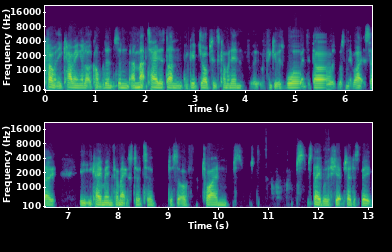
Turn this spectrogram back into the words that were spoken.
currently carrying a lot of confidence. And, and Matt Taylor's done a good job since coming in. I think it was Warne went to Derby, wasn't it? Right. So he, he came in from Exeter to, to sort of try and stable the ship, so to speak.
